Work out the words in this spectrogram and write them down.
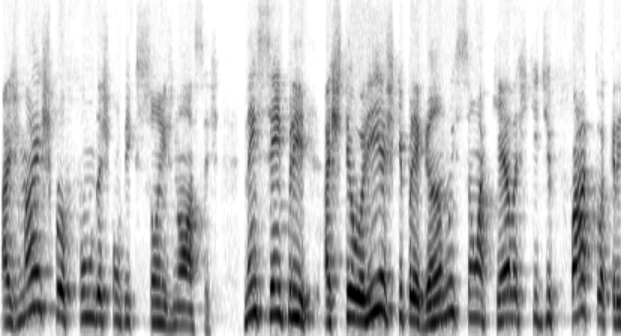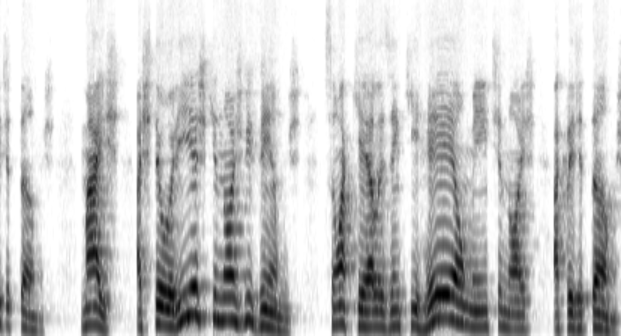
as mais profundas convicções nossas. Nem sempre as teorias que pregamos são aquelas que de fato acreditamos, mas as teorias que nós vivemos são aquelas em que realmente nós acreditamos.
